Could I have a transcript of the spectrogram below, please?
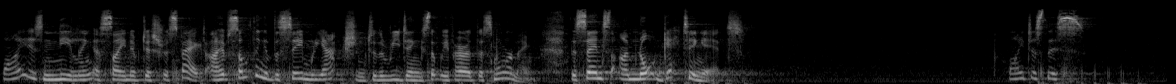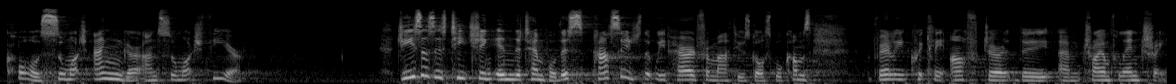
Why is kneeling a sign of disrespect? I have something of the same reaction to the readings that we've heard this morning the sense that I'm not getting it. Why does this cause so much anger and so much fear? Jesus is teaching in the temple. This passage that we've heard from Matthew's Gospel comes fairly quickly after the um, triumphal entry.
